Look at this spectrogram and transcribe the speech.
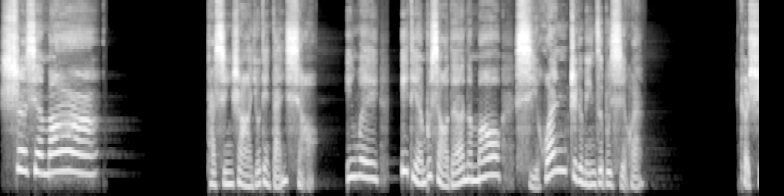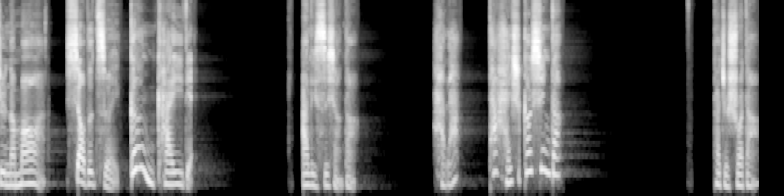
射线猫儿。”她心上有点胆小，因为一点不晓得那猫喜欢这个名字不喜欢。可是那猫啊，笑得嘴更开一点。爱丽丝想到：“好啦，它还是高兴的。”他就说道：“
